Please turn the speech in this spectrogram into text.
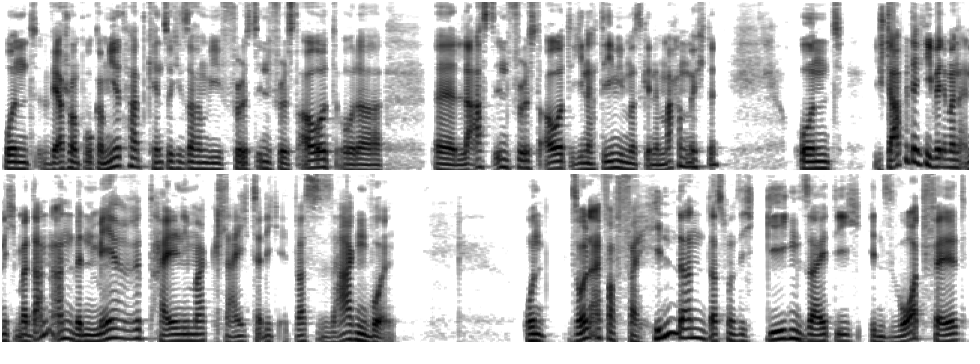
Und wer schon mal programmiert hat, kennt solche Sachen wie First In, First Out oder äh, Last In, First Out, je nachdem, wie man es gerne machen möchte. Und die Stapeltechnik wendet man eigentlich immer dann an, wenn mehrere Teilnehmer gleichzeitig etwas sagen wollen. Und soll einfach verhindern, dass man sich gegenseitig ins Wort fällt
